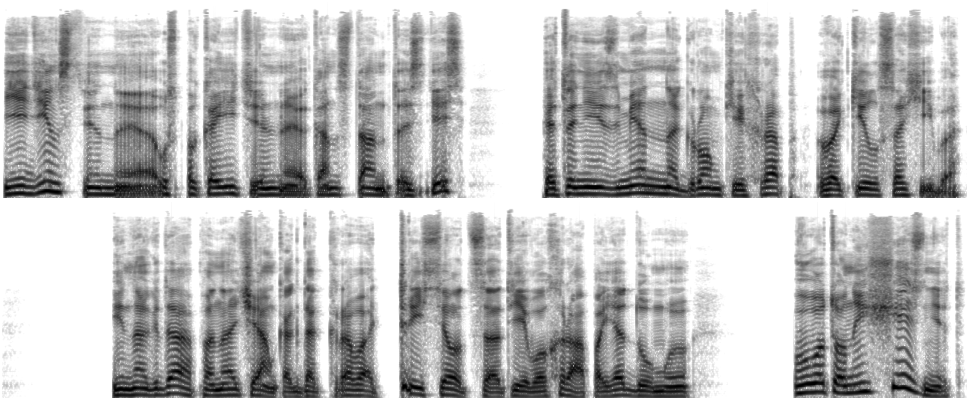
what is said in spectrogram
Единственная успокоительная константа здесь — это неизменно громкий храп Вакил Сахиба. Иногда по ночам, когда кровать трясется от его храпа, я думаю, вот он исчезнет,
